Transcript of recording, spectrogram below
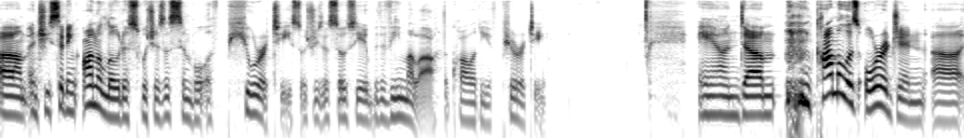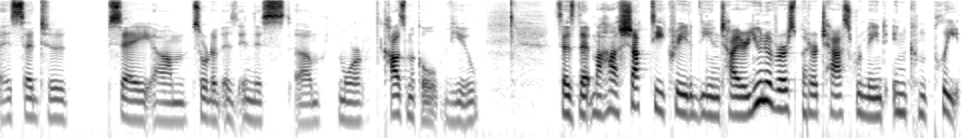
Um, and she's sitting on a lotus, which is a symbol of purity. So she's associated with Vimala, the quality of purity. And um, Kamala's origin uh, is said to say, um, sort of in this um, more cosmical view, says that Mahashakti created the entire universe, but her task remained incomplete.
